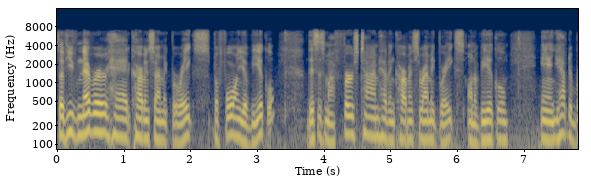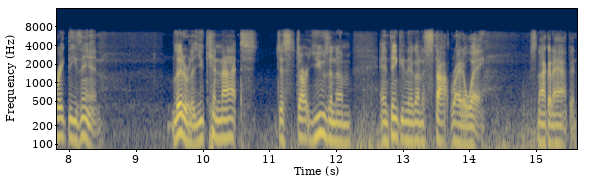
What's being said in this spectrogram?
So if you've never had carbon ceramic brakes before on your vehicle, this is my first time having carbon ceramic brakes on a vehicle, and you have to break these in. Literally, you cannot just start using them and thinking they're going to stop right away. It's not going to happen.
